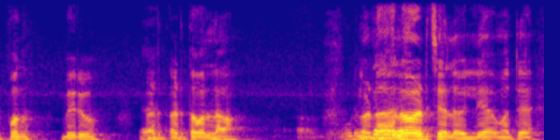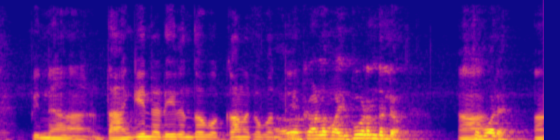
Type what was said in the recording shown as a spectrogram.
എപ്പോ? വരൂ? അടുത്ത കൊല്ല. ഡയലോഗ് അടിച്ചല്ലോ. വലിയ മറ്റേ പിന്നെ ടാങ്കിന്റെ അടിയിൽ എന്തോ വെക്കാന്നൊക്കെ അത് പറഞ്ഞിട്ട്. പൈപ്പ് ഇവിടെ ഉണ്ടല്ലോ. ആ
